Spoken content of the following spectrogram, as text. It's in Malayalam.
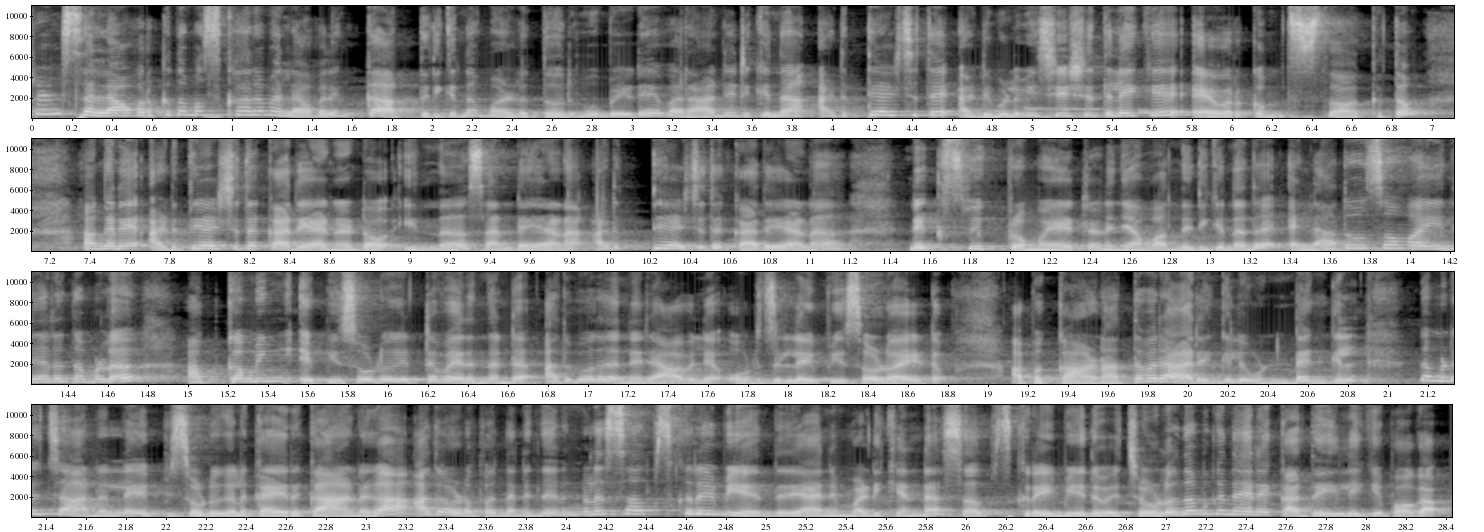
ഫ്രണ്ട്സ് എല്ലാവർക്കും നമസ്കാരം. എല്ലാവരും കാത്തിരിക്കുന്ന മഴത്തോരു മുമ്പയുടെ വരാനിരിക്കുന്ന അടുത്ത ആഴ്ചത്തെ അടിപൊളി വിശേഷത്തിലേക്ക് ഏവർക്കും സ്വാഗതം. അങ്ങനെ അടുത്ത ആഴ്ചത്തെ കഥയാണ് കേട്ടോ ഇന്ന് സൺഡേ ആണ്. അടുത്ത ആഴ്ചത്തെ കഥയാണ്. നെക്സ്റ്റ് വീക്ക് പ്രൊമോ ആയിട്ടാണ് ഞാൻ വന്നിരിക്കുന്നത്. എല്ലാ ദിവസവും വൈകുന്നേരം നമ്മൾ അപ്കമിങ് എപ്പിസോഡായിട്ട് വരുന്നുണ്ട്. അതുപോലെ തന്നെ രാവിലെ ഒറിജിനൽ എപ്പിസോഡുമായിട്ടും അപ്പോൾ കാണാത്തവരാരെങ്കിലും ഉണ്ടെങ്കിൽ നമ്മുടെ ചാനലിലെ എപ്പിസോഡുകൾ കയറി കാണുക. അതോടൊപ്പം തന്നെ നിങ്ങൾ സബ്സ്ക്രൈബ് ചെയ്ത് ഞാനും മടിക്കേണ്ട. സബ്സ്ക്രൈബ് ചെയ്ത് വെച്ചോളൂ. നമുക്ക് നേരെ കഥയിലേക്ക് പോകാം.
